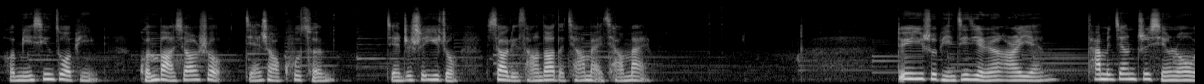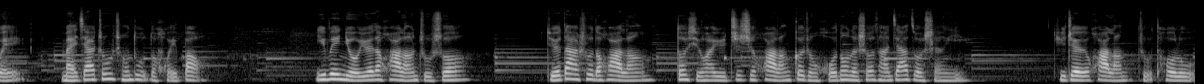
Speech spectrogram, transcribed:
和明星作品捆绑销售，减少库存，简直是一种笑里藏刀的强买强卖。对于艺术品经纪人而言，他们将之形容为买家忠诚度的回报。一位纽约的画廊主说：“绝大多数的画廊都喜欢与支持画廊各种活动的收藏家做生意。”据这位画廊主透露，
